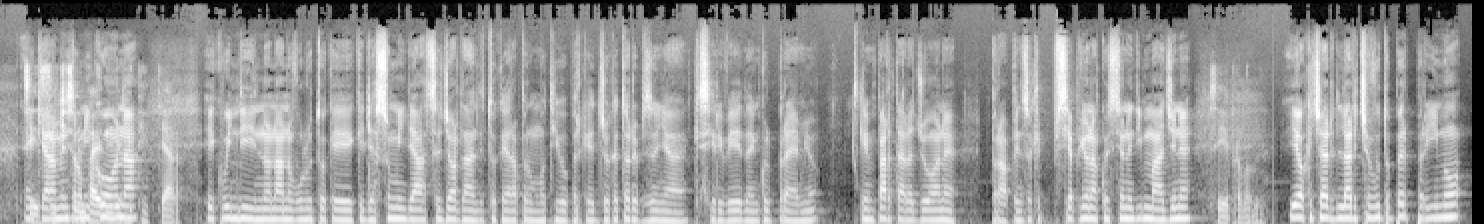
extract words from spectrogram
sì, è chiaramente sì, un'icona un e quindi non hanno voluto che, che, gli assomigliasse. Jordan ha detto che era per un motivo, perché il giocatore bisogna che si riveda in quel premio, che in parte ha ragione, però penso che sia più una questione di immagine. Sì, probabile. Io che l'ha ricevuto per primo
